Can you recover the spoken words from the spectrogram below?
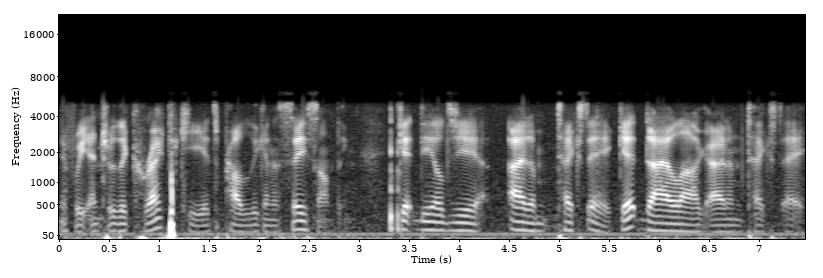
if we enter the correct key it's probably going to say something. Get DLG item text A, get dialog item text A.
